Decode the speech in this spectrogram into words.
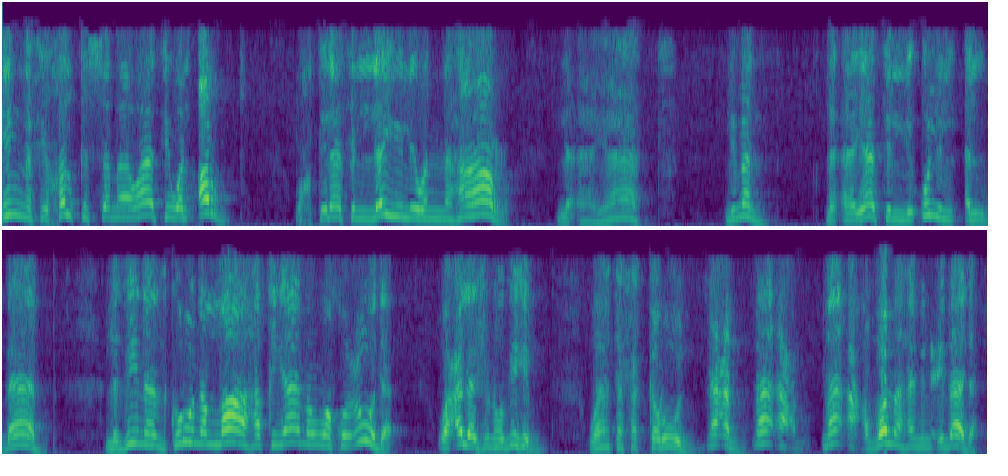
إن في خلق السماوات والأرض واختلاف الليل والنهار لآيات. لمن؟ لآيات لأولي الألباب الذين يذكرون الله قياما وقعودا وعلى جنوبهم. ويتفكرون نعم ما أعظمها من عبادة.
